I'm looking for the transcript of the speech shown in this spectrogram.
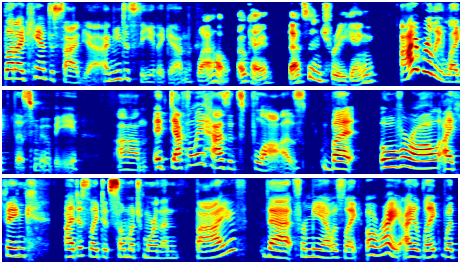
But I can't decide yet. I need to see it again. Wow, okay. That's intriguing. I really liked this movie. Um, it definitely has its flaws, but overall, I think I just liked it so much more than five that for me, I was like, "All right, I like what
